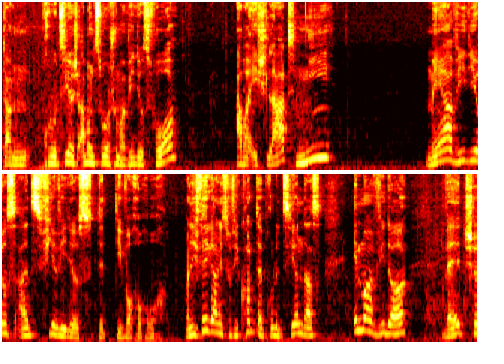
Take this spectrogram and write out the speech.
dann produziere ich ab und zu schon mal Videos vor aber ich lade nie mehr Videos als vier Videos die, die, Woche hoch. Und ich will gar nicht so viel Content produzieren, dass immer wieder welche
